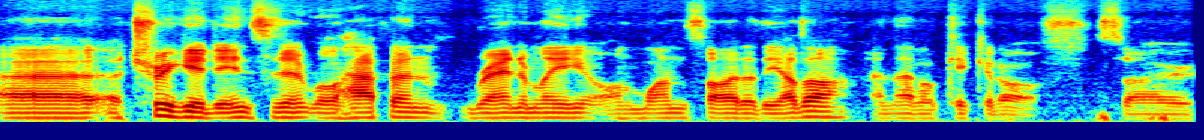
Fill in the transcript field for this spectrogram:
Uh, a triggered incident will happen randomly on one side or the other, and that'll kick it off. So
